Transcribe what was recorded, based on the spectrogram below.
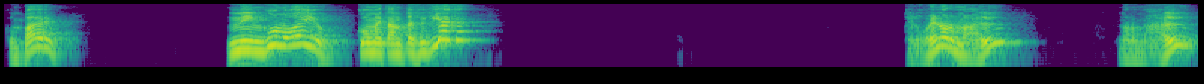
Compadre, ninguno de ellos come tanta fifiaca. Ve normal? ¿Normal?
